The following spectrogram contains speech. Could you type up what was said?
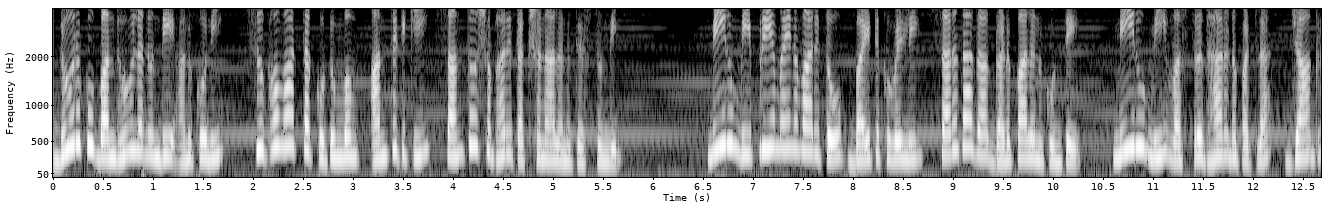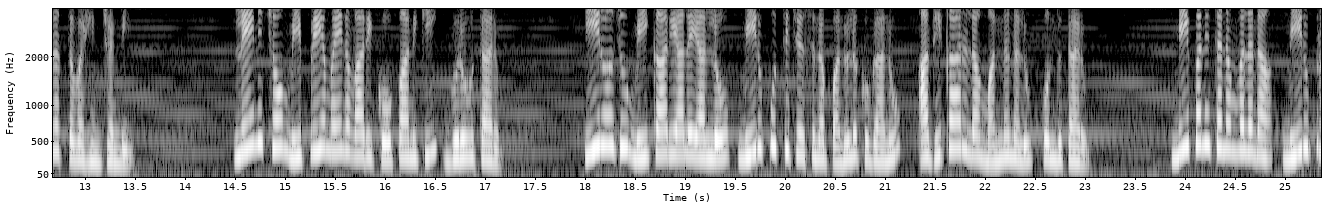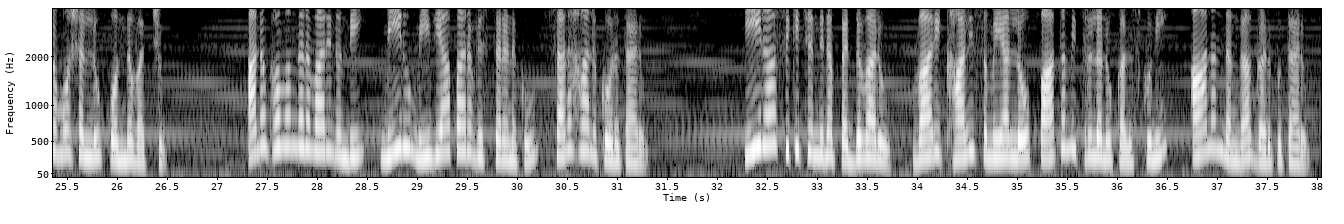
దూరపు బంధువుల నుండి అనుకుని శుభవార్త కుటుంబం అంతటికీ సంతోషభరిత క్షణాలను తెస్తుంది. మీరు మీ ప్రియమైన వారితో బయటకు వెళ్ళి సరదాగా గడపాలనుకుంటే మీరు మీ వస్త్రధారణ పట్ల జాగ్రత్త వహించండి. లేనిచో మీ ప్రియమైన వారి కోపానికి గురవుతారు. ఈరోజు మీ కార్యాలయాల్లో మీరు పూర్తి చేసిన పనులకు గాను అధికారుల మన్ననలు పొందుతారు. మీ పనితనం వలన మీరు ప్రమోషన్లు పొందవచ్చు. అనుభవం గల వారి నుండి మీరు మీ వ్యాపార విస్తరణకు సలహాలు కోరుతారు. ఈ రాశికి చెందిన పెద్దవారు వారి ఖాళీ సమయాల్లో పాత మిత్రులను కలుసుకుని ఆనందంగా గడుపుతారు.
